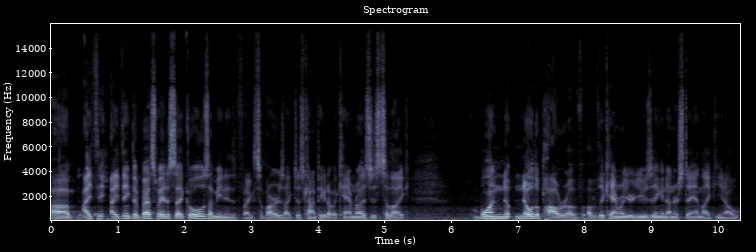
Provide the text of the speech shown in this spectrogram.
Um, I think I think the best way to set goals. I mean, is like as far as like just kind of picking up a camera is just to like one know the power of, of the camera you're using and understand like you know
